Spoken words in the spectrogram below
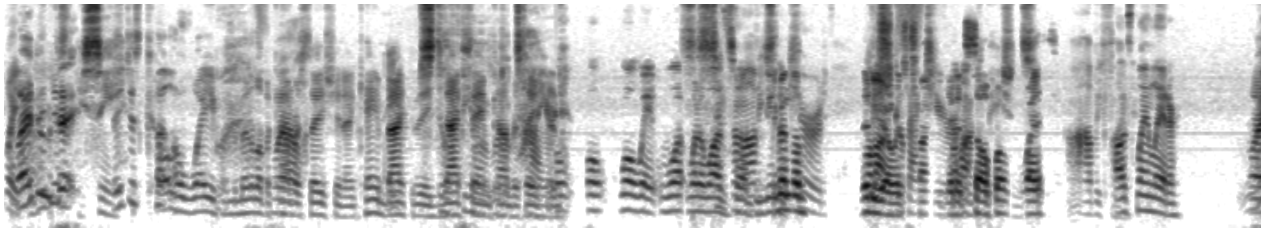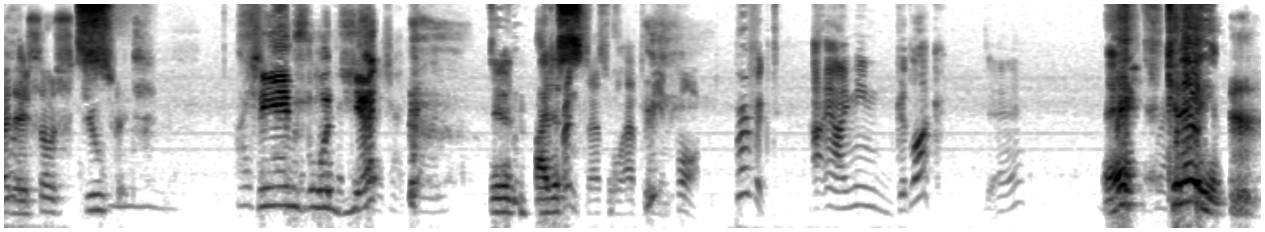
Wait, Why they do just, they? see. they just cut away from the middle of a Well, conversation and came back to the exact same conversation. tired. Well, well, wait. What what it was? Since I'm though, obviously Even the cured, why don't Video you is go back trying to to your get itself over occupations? with. I'll be fine. I'll explain later. Why are they so stupid? Seems legit. Dude, I just Princess will have to be informed. Perfect. I, I mean, good luck. Eh? eh Canadian.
